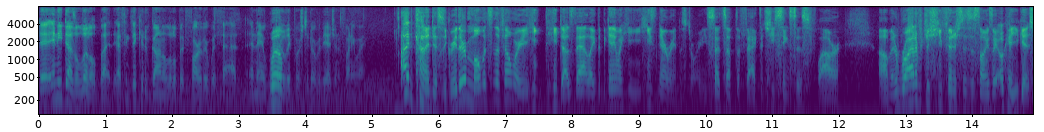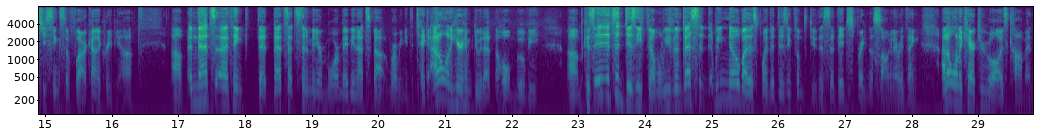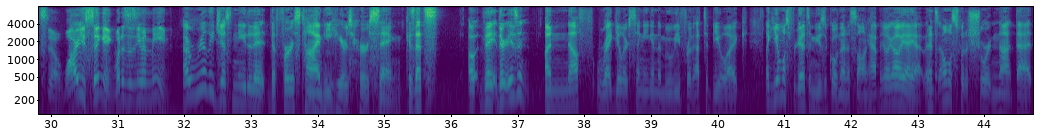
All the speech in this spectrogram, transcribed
and he does a little, but I think they could have gone a little bit farther with that, and it Well- really pushed it over the edge in a funny way. I'd kind of disagree. There are moments in the film where he he does that, like the beginning when he he's narrating the story. He sets up the fact that she sings to this flower, um, and right after she finishes the song, he's like, "Okay, you get it. She sings to a flower. Kind of creepy, huh?" Um, and that's I think that that's that centimeter more maybe, and that's about where we need to take it. I don't want to hear him do that the whole movie. Um, because it, it's a Disney film, we've invested. We know by this point that Disney films do this; that they just break the song and everything. I don't want a character who always comments, you know, "Why are you singing? What does this even mean?" I really just needed it the first time he hears her sing, because that's oh, they, there isn't enough regular singing in the movie for that to be like like you almost forget it's a musical and then a song happens. You're like, oh yeah, yeah, and it's almost sort of short and not that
